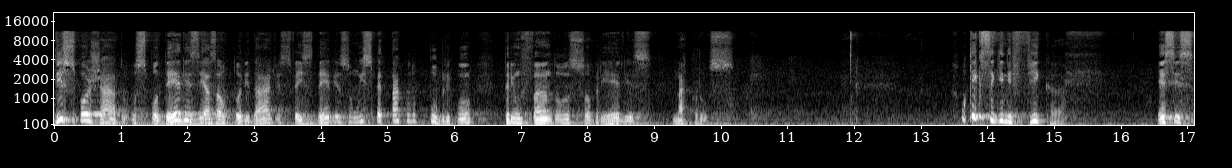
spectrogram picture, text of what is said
despojado os poderes e as autoridades, fez deles um espetáculo público, triunfando sobre eles na cruz. O que, que significa esses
